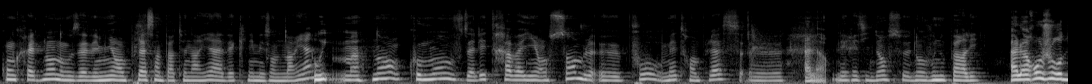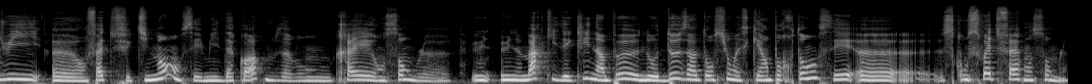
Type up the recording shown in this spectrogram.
Concrètement, donc vous avez mis en place un partenariat avec les maisons de Marianne. Oui. Maintenant, comment vous allez travailler ensemble euh, pour mettre en place euh, les résidences dont vous nous parlez? Alors aujourd'hui, en fait, effectivement, on s'est mis d'accord. Nous avons créé ensemble une, une, marque qui décline un peu nos deux intentions. Et ce qui est important, c'est ce qu'on souhaite faire ensemble.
